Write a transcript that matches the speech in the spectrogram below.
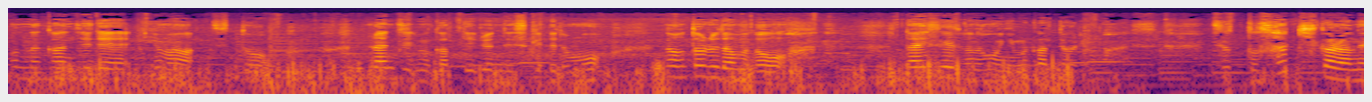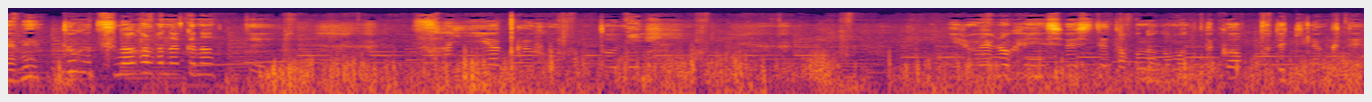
こんな感じで今ちょっとランチに向かっているんですけれどもノートルダムの大聖堂の方に向かっております。ちょっとさっきからねネットが繋がらなくなって。できなくて。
